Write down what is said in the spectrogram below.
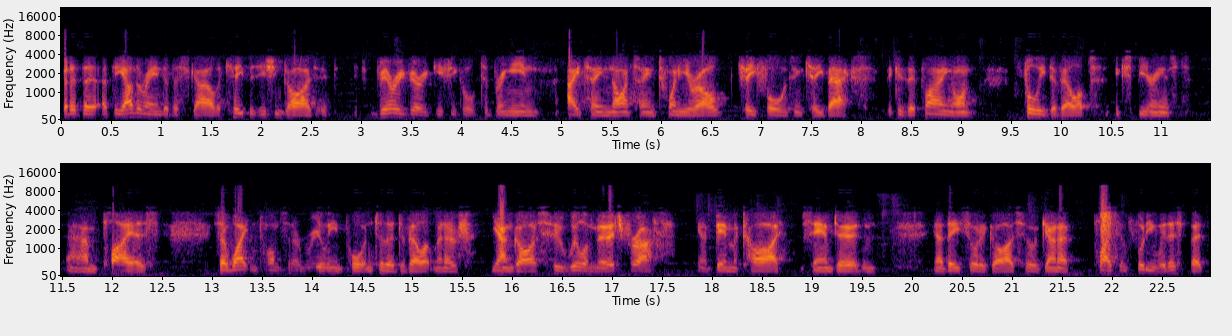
But at the at the other end of the scale, the key position guys, it, it's very very difficult to bring in 18, 19, 20 year old key forwards and key backs because they're playing on fully developed, experienced um, players. So Waite and Thompson are really important to the development of young guys who will emerge for us. You know, Ben McKay, Sam Durdin, you know, these sort of guys who are going to play some footy with us, but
